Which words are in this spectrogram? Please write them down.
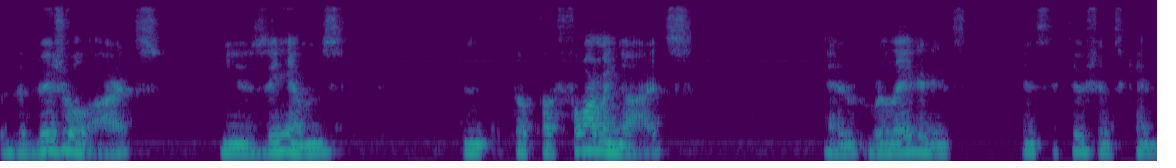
the visual arts, museums, the performing arts, and related ins institutions can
